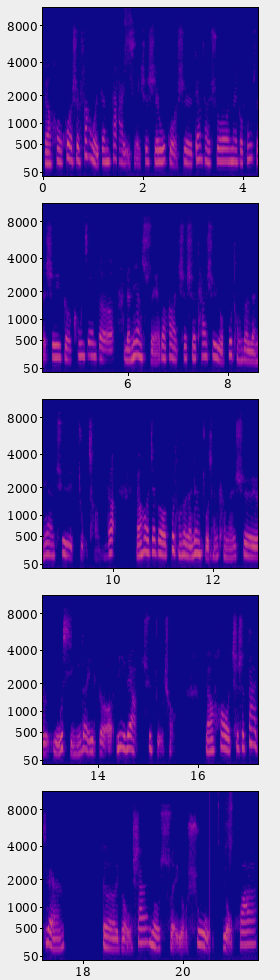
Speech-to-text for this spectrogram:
然后或者是范围更大一些。其实如果是刚才说那个风水是一个空间的能量学的话，其实它是有不同的能量去组成的，然后这个不同的能量组成可能是无形的一个力量去组成，然后其实大自然。的有山有水有树有花，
